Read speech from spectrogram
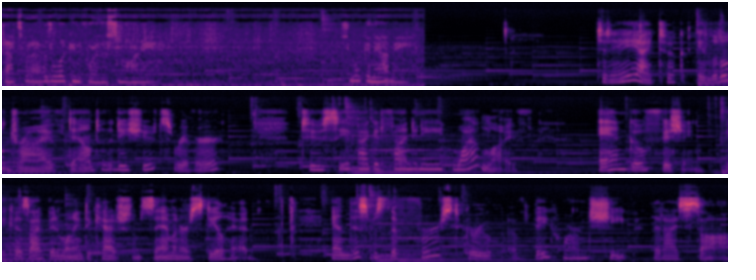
That's what I was looking for this morning. It's looking at me. Today I took a little drive down to the Deschutes River to see if I could find any wildlife and go fishing because I've been wanting to catch some salmon or steelhead. And this was the first group of bighorn sheep that I saw,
